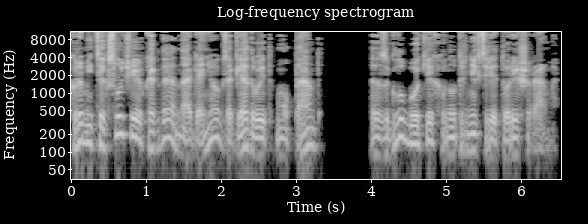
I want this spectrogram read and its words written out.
Кроме тех случаев, когда на огонек заглядывает мутант с глубоких внутренних территорий шрама.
